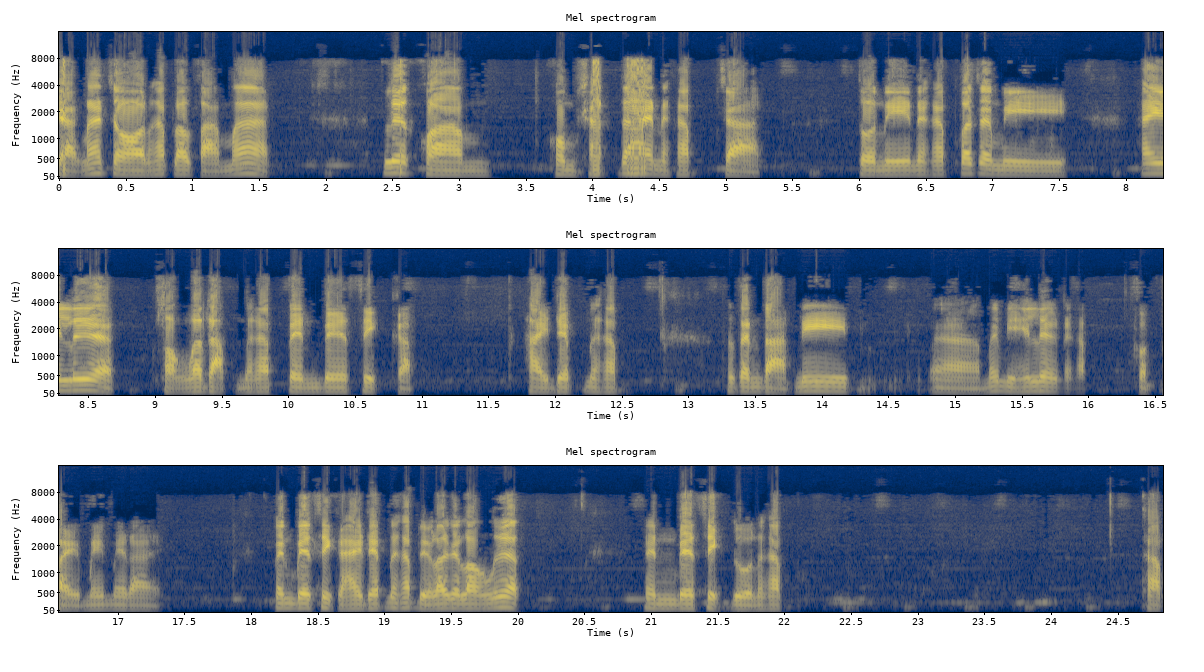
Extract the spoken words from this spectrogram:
จากหน้าจอนะครับ เราสามารถเลือกความคมชัดได้นะครับ จากตัวนี้นะครับ ก็จะมี ให้เลือกสองระดับนะครับ เป็นเบสิกกับไฮเดฟนะครับสแตนดาร์ดนี่ไม่มีให้เลือกนะครับ กดไปไม่ไม่ได้ เป็นเบสิกกับไฮเดฟนะครับ เดี๋ยวเราจะลองเลือกเป็นเบสิกดูนะครับ ครับ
